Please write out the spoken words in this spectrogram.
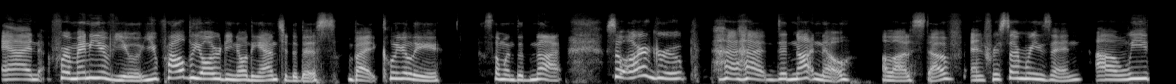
And for many of you, you probably already know the answer to this, but clearly someone did not. So our group did not know a lot of stuff. And for some reason, uh, we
